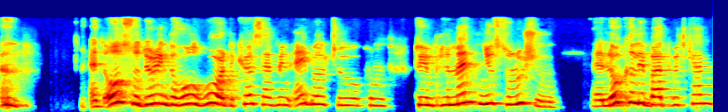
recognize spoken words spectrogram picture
and also during the whole war, the Kurds have been able to, to implement new solutions uh, locally, but which can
